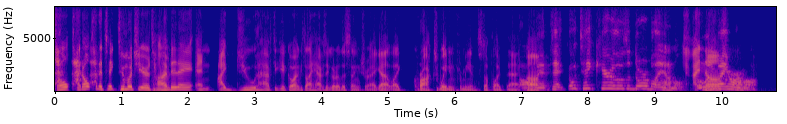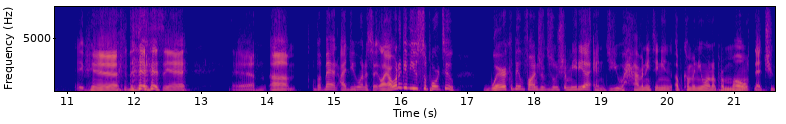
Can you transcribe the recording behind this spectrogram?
don't I don't want to take too much of your time today, and I do have to get going because I have to go to the sanctuary. I got like Crocs waiting for me and stuff like that. Oh Um, man, ta- go take care of those adorable animals. I Don't know. let bite your arm off. Yeah, this, yeah, yeah. Um, but man, I do want to say, like, I want to give you support too. Where can people find you on social media? And do you have anything upcoming you want to promote that you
